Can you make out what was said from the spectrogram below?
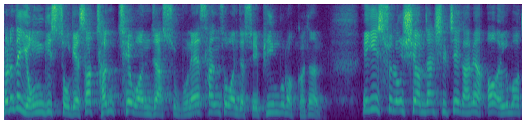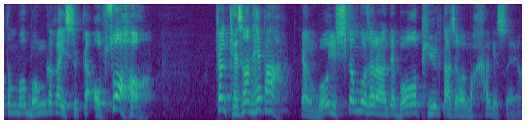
그런데 용기 속에서 전체 원자 수분의 산소 원자 수에 비 물었거든. 이게 수능 시험장 실제 가면 어 이거 뭐 어떤 뭐 뭔가가 있을까? 없어. 그냥 계산해봐. 그냥 뭐 시간 모자라는데 뭐 비율 따져서 막 하겠어요.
